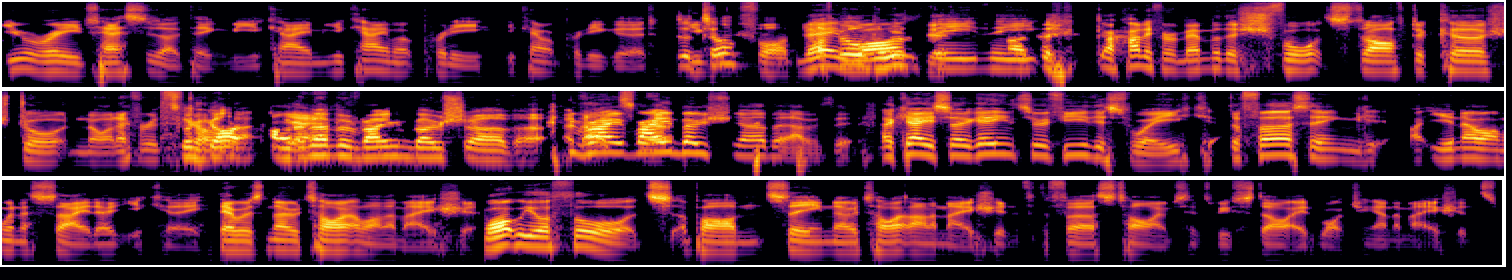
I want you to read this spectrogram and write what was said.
you were really tested. I think, but you came you came up pretty you came up pretty good. It's a You- tough one. It was the the I can't even remember the Schwarzstarter Kirschtorten or whatever it's called. I Yeah. remember Rainbow Sherbet. and Ra- that's it. Rainbow Sherbet, that was it. Okay, so getting into review this week, the first thing, uh, you know what I'm going to say, don't you, Key? There was no title animation. What were your thoughts upon seeing no title animation for the first time since we've started watching animations?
